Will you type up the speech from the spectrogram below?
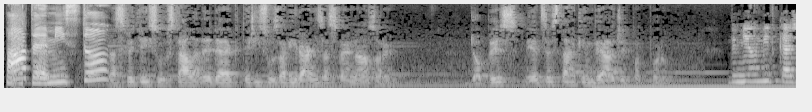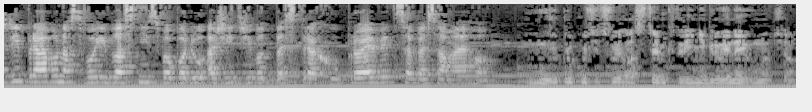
Páté místo. Na světě jsou stále lidé, kteří jsou zavíráni za své názory. Dopis je cesta, jak jim vyjádřit podporu. By měl mít každý právo na svoji vlastní svobodu a žít život bez strachu, projevit sebe samého. Můžu propustit svůj hlas těm, který někdo jiný umlčel.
